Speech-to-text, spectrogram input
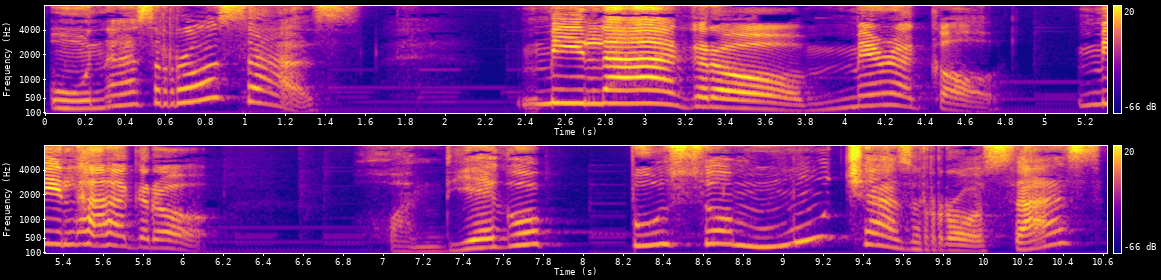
unas rosas. Milagro, miracle, milagro. Juan Diego puso muchas rosas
